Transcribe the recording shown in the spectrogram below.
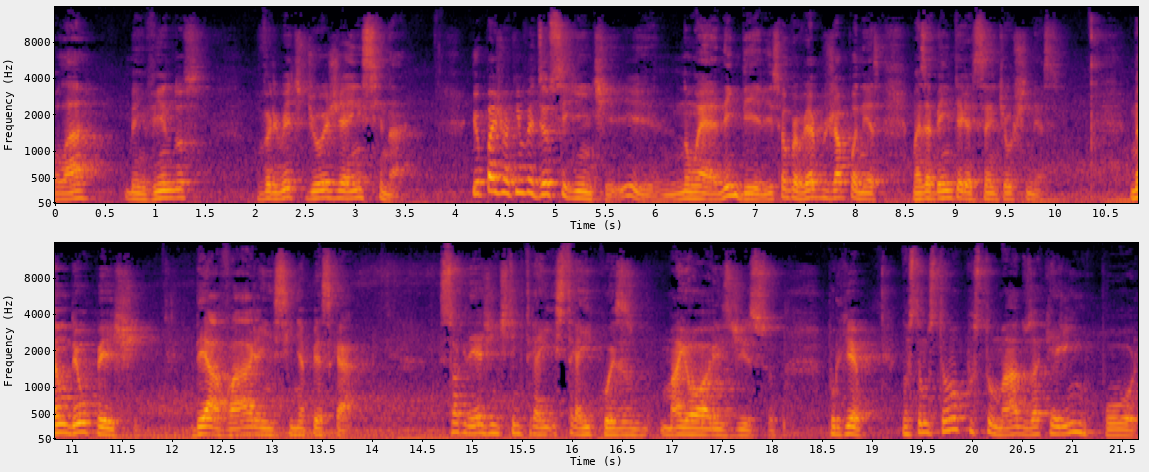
Olá, bem-vindos. O verbete de hoje é ensinar. E o pai Joaquim vai dizer o seguinte, e não é nem dele, isso é um provérbio japonês, mas é bem interessante, é o chinês. Não dê o peixe, dê a vara e ensine a pescar. Só que daí a gente tem que extrair coisas maiores disso. Porque nós estamos tão acostumados a querer impor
